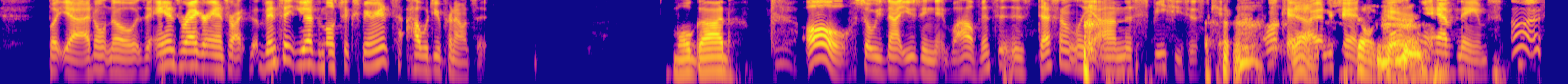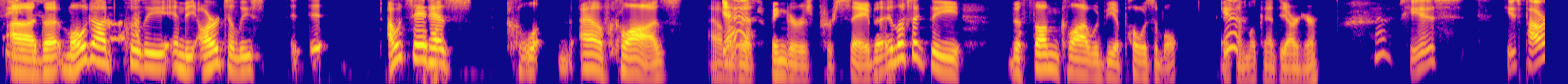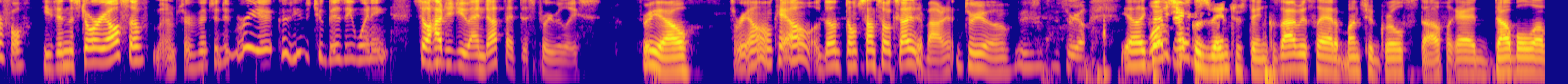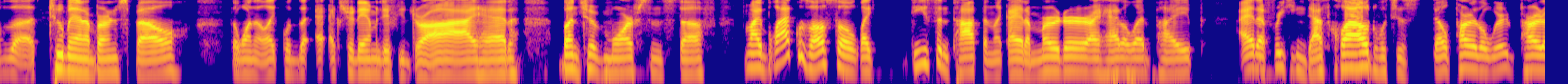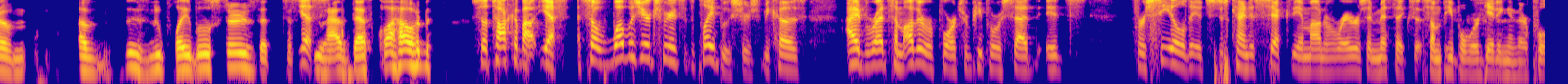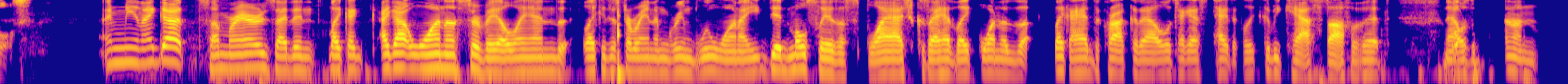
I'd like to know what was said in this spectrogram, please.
But yeah, I don't know. Is it Anzrag or Anzrag? Vincent, you have the most experience. How would you pronounce it? Mole god. Oh, so he's not using it. Wow, Vincent is definitely on the speciesist kick. Okay, Yeah, I understand. don't Moles care. can't have names. Oh, I see. Uh, the mole god clearly in the art, at least, it, it, I would say it has cl- uh, claws. I don't know if it has fingers per se, but it looks like the the thumb claw would be opposable. As Yeah. I'm looking at the art here. Yeah, he is. He's powerful. He's in the story also. I'm sure Vincent didn't read it because he was too busy winning. So, how did you end up at this pre-release? 3 0. Three oh, okay. Oh, don't don't sound so excited about it. Three oh, three oh. Yeah, like What that was your deck was interesting because obviously I had a bunch of Gruul stuff. Like I had double of the two mana burn spell, the one that like with the extra damage if you draw. I had a bunch of morphs and stuff. But my black was also like decent top and like I had a murder, I had a lead pipe, I had a freaking death cloud, which is still part of the weird part of of these new play boosters that just Yes. you have death cloud. So, talk about yes. So, what was your experience with the play boosters? Because I had read some other reports where people were said it's for sealed. It's just kind of sick the amount of rares and mythics that some people were getting in their pools. I mean, I got some rares. I didn't like. I I got one a surveil land, like just a random green blue one. I did mostly as a splash because I had like one of the like I had the crocodile, which I guess technically could be cast off of it. And that was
